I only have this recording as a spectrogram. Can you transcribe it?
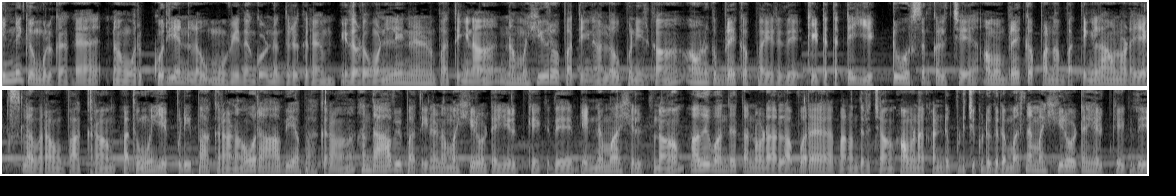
இன்றைக்கி உங்களுக்காக நான் ஒரு கொரியன் லவ் மூவி தான் கொண்டு வந்திருக்கிறேன். இதோட ஒன்லைன் என்னன்னு பார்த்தீங்கன்னா நம்ம ஹீரோ பார்த்தீங்கன்னா லவ் பண்ணியிருக்கான். அவனுக்கு பிரேக்கப் ஆயிடுது கிட்டத்தட்ட எட்டு வருஷம் கழிச்சு அவன் பிரேக்கப் பண்ணான் பார்த்தீங்களா? அவனோட எக்ஸ் லவர் அவன் பார்க்குறான். அதுவும் எப்படி பார்க்கறானா ஒரு ஆவியாக பார்க்குறான். அந்த ஆவி பார்த்தீங்கன்னா நம்ம ஹீரோட்ட ஹெல்ப் கேட்குது என்ன மாதிரி ஹெல்ப்னா அது வந்து தன்னோட லவ்வரை மறந்துருச்சான் அவனை கண்டுபிடிச்சு கொடுக்குற மாதிரி நம்ம ஹீரோட்ட ஹெல்ப் கேட்குது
